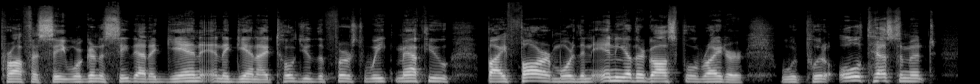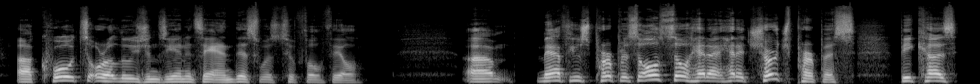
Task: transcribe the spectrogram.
prophecy. We're going to see that again and again. I told you the first week, Matthew, by far more than any other gospel writer, would put Old Testament uh, quotes or allusions in and say, and this was to fulfill. Um, Matthew's purpose also had a, had a church purpose because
